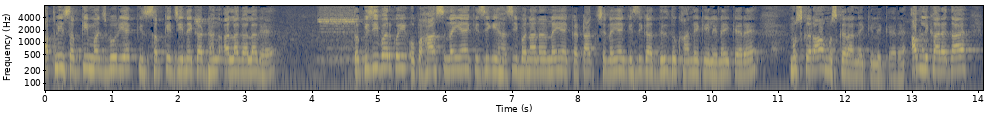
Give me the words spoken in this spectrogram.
अपनी सबकी मजबूरी है कि सबके जीने का ढंग अलग अलग है। तो किसी पर कोई उपहास नहीं है, किसी की हँसी बनाना नहीं है, कटाक्ष नहीं है, किसी का दिल दुखाने के लिए नहीं कह रहे हैं, मुस्कराओ मुस्कराने के लिए कह रहे हैं। अब लिखा रहता है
